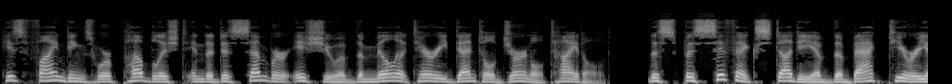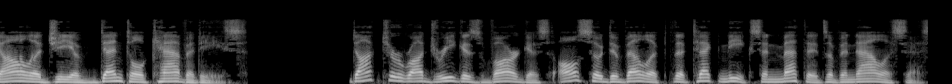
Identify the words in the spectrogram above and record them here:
His findings were published in the December issue of the Military Dental Journal titled, The Specific Study of the Bacteriology of Dental Cavities. Dr. Rodriguez Vargas also developed the techniques and methods of analysis.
